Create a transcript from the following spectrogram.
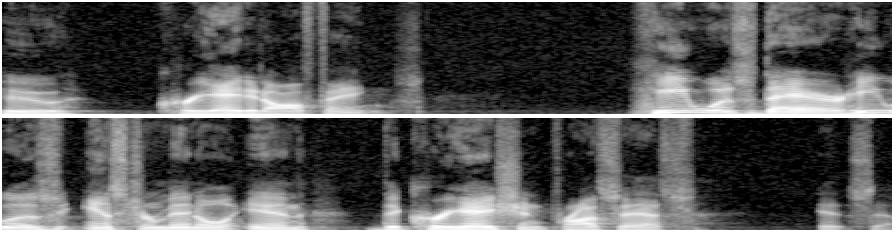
who created all things? He was there, he was instrumental in the creation process itself.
